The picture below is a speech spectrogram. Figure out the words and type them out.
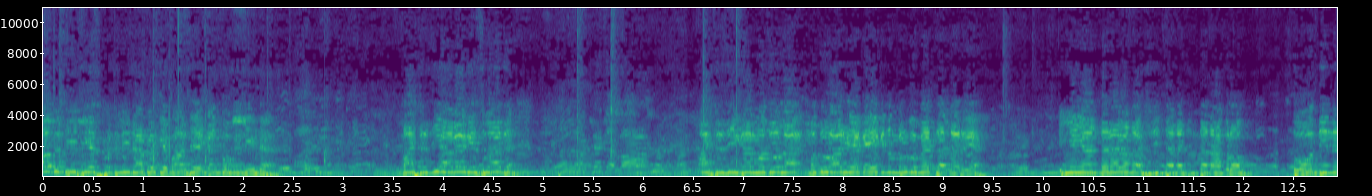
अब सीपीएस पतली डाबर के पास एक अंकों की लीड है। मास्टर जी आ गए के स्वाद मास्टर जी का मधु ला- मधु आ रही है एक नंबर को मैच चल रही है। ये अंदर आएगा मास्टर जी, ताना चिंता ना करो। दो दिन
